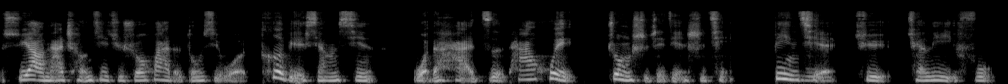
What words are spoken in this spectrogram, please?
需要拿成绩去说话的东西，我特别相信我的孩子他会重视这件事情，并且。去全力以赴，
